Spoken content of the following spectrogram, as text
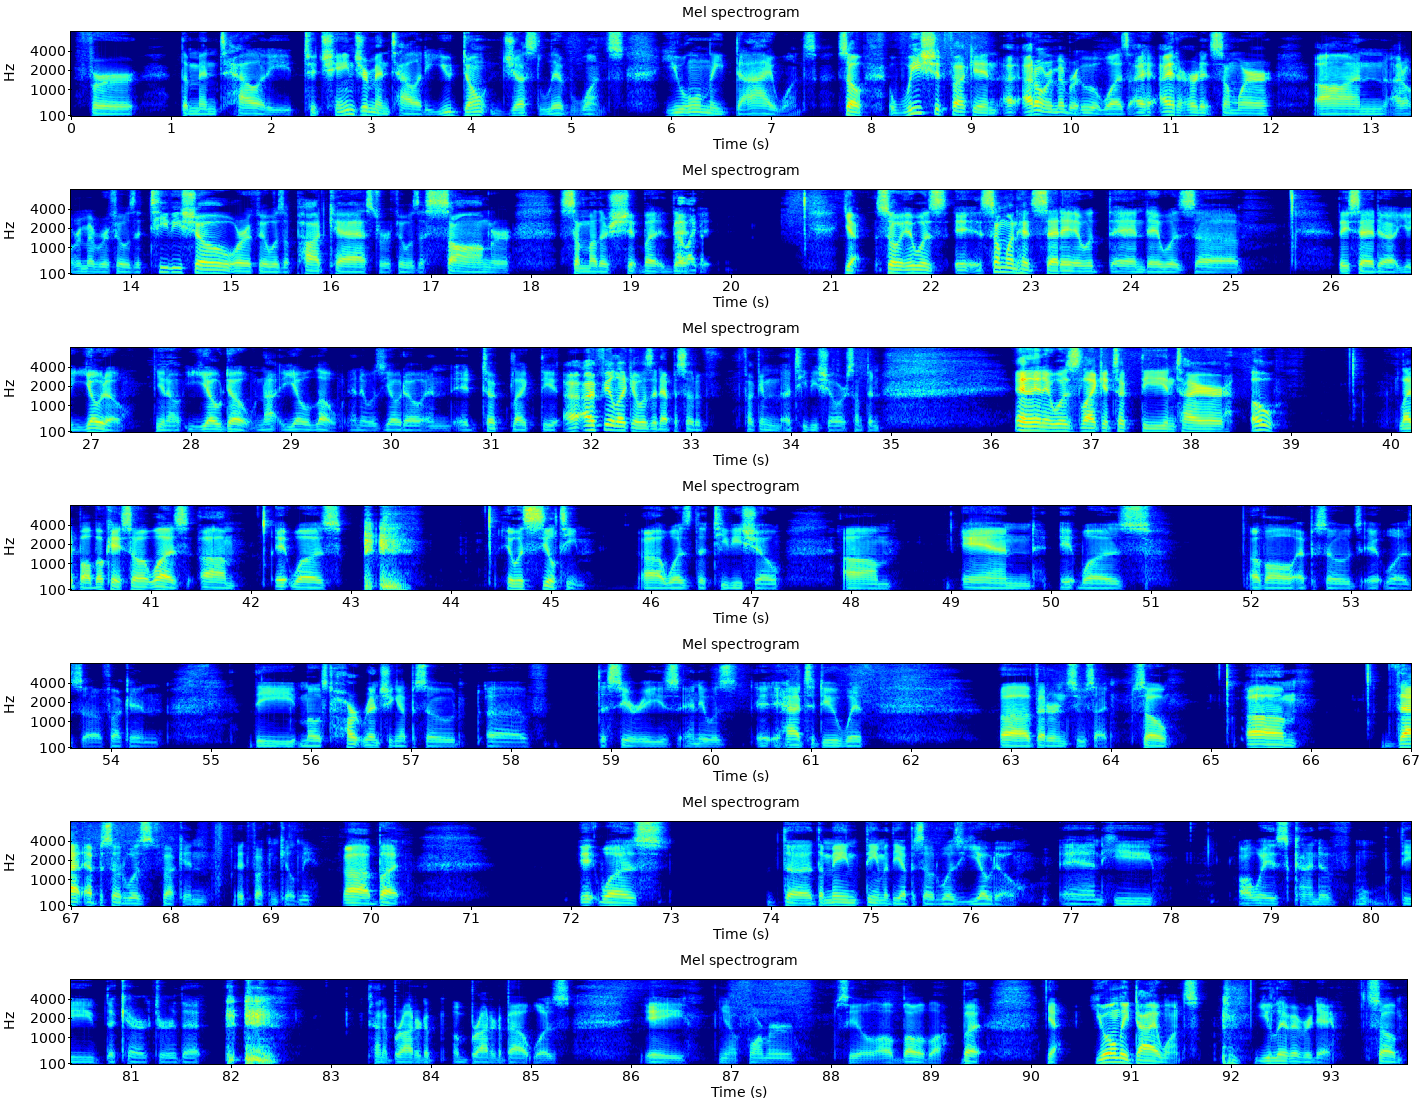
for the mentality to change your mentality. You don't just live once, you only die once. So we should fucking, I, I don't remember who it was. I, I had heard it somewhere on, I don't remember if it was a TV show or if it was a podcast or if it was a song or some other shit, but that, like it. Yeah. So it was, it, someone had said it, it would, and it was, uh, they said uh, Yodo, you know, Yodo, not YOLO, and it was Yodo, and it took like the. I, I feel like it was an episode of fucking a TV show or something, and then it was like it took the entire oh, light bulb. Okay, so it was, um, it was, it was SEAL Team, uh, was the TV show, um, and it was of all episodes, it was uh, fucking the most heart wrenching episode of the series, and it was it, had to do with uh, veteran suicide. So, um, that episode was fucking it fucking killed me. Uh, but it was the the main theme of the episode was Yodo, and he always kind of the the character that kind of brought it ab- brought it about was a you know former seal all blah blah blah. But yeah you only die once. You live every day. So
